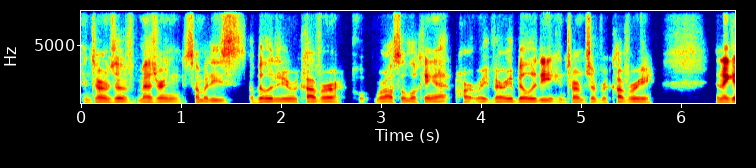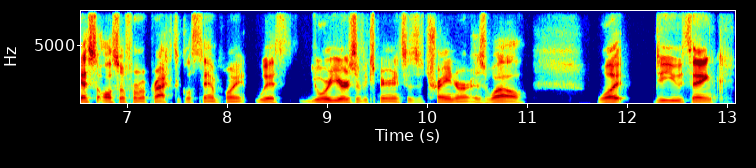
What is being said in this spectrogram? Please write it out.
in terms of measuring somebody's ability to recover. We're also looking at heart rate variability in terms of recovery. And I guess also from a practical standpoint, with your years of experience as a trainer as well, what do you think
